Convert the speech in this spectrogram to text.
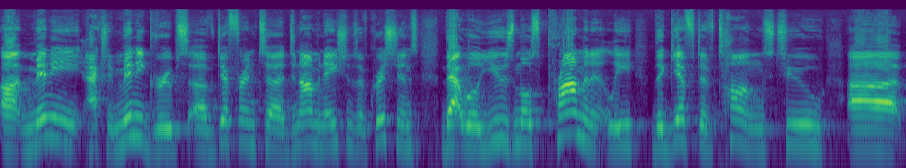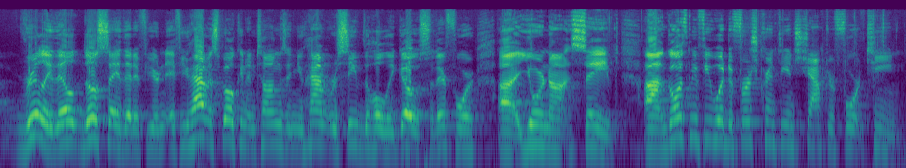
uh, many, actually many groups of different uh, denominations of Christians that will use most prominently the gift of tongues to really they'll, they'll say that if you're if you haven't spoken in tongues and you haven't received the Holy Ghost, so therefore uh, you're not saved. Uh, go with me if you would to 1 Corinthians chapter 14.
